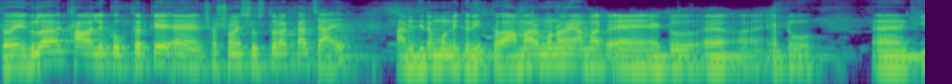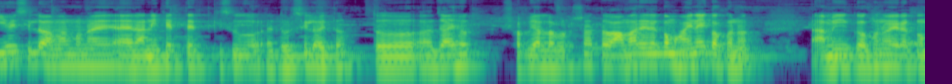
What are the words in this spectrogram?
তো এগুলা খাওয়ালে কবুতরকে সবসময় সুস্থ রাখা যায়। আমি যেটা মনে করি তো আমার মনে হয় আমার একটু একটু কি হয়েছিল? আমার মনে হয় রানীক্ষেত্রে কিছু ধরছিল হয়তো। তো যাই হোক, সবই আল্লাহ ভরসা। তো আমার এরকম হয় নাই কখনো। আমি কখনো এরকম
